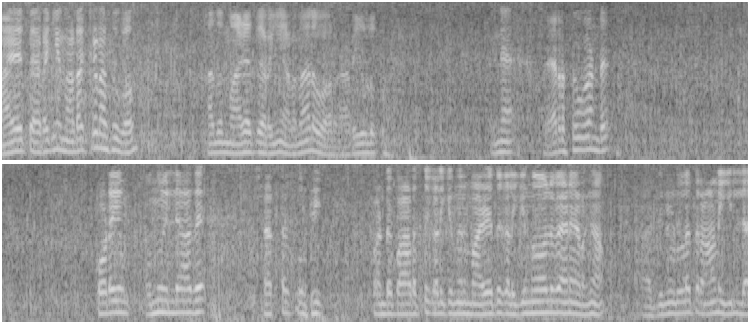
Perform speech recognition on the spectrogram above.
മഴയത്ത് ഇറങ്ങി നടക്കണ സുഖം അത് മഴയത്ത് ഇറങ്ങി നടന്നാൽ പോകാം അറിയുള്ളൂ. പിന്നെ വേറെ സുഖമുണ്ട്. കുടയും ഒന്നുമില്ലാതെ ഷർട്ടൊക്കെ കൂട്ടി പണ്ട് പാടത്ത് കളിക്കുന്നതിന് മഴയത്ത് കളിക്കുന്ന പോലെ വേണേൽ ഇറങ്ങാം. അതിനുള്ള ത്രാണിയില്ല.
